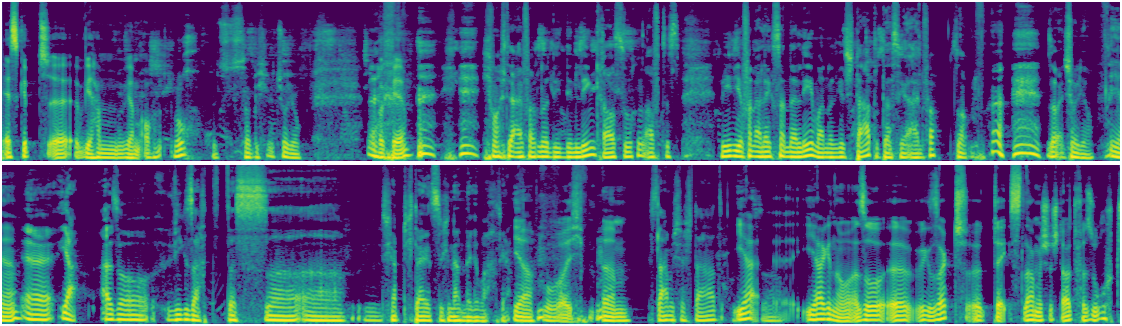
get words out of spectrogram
es gibt, äh, wir haben, wir haben auch. Huch, jetzt habe ich, Entschuldigung. Okay. Ich wollte einfach nur die, den Link raussuchen auf das Video von Alexander Lehmann und jetzt startet das hier einfach. So, so Entschuldigung. Ja. Äh, ja, also, wie gesagt, das, äh, äh ich habe dich da jetzt durcheinander gemacht, ja. Ja, wo war ich? Hm? Ähm, Islamischer Staat. Und, ja, äh, ja, genau. Also, äh, wie gesagt, äh, der Islamische Staat versucht,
